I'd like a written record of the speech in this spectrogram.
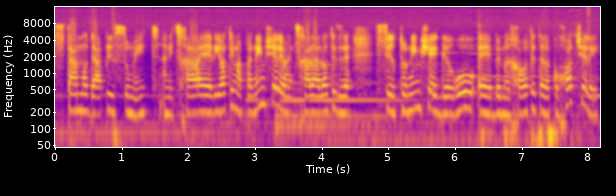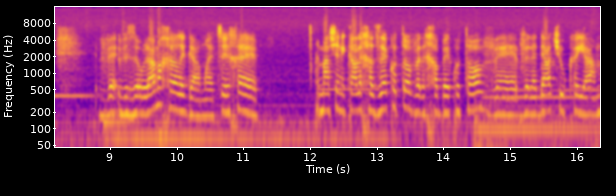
סתם מודעה פרסומית, אני צריכה אה, להיות עם הפנים שלי, או אני צריכה להעלות איזה סרטונים שיגרו uh, במרכאות את הלקוחות שלי. ו- וזה עולם אחר לגמרי, צריך... Uh, מה שנקרא לחזק אותו ולחבק אותו ו- ולדעת שהוא קיים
